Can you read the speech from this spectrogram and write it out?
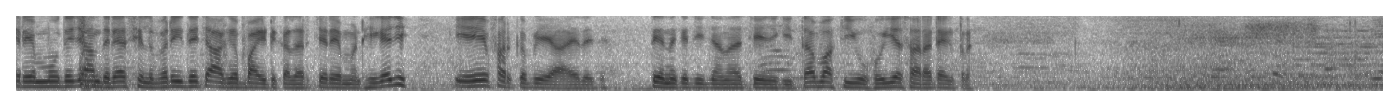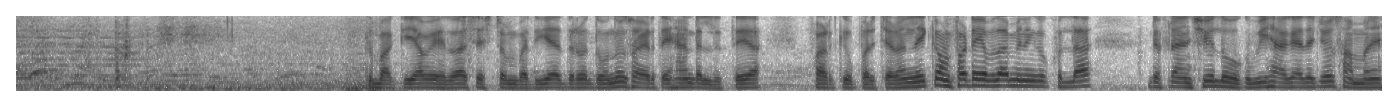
ਰਿਮ ਉਹਦੇ ਚ ਆਂਦਾ ਰਿਹਾ ਸਿਲਵਰ ਇਹਦੇ ਚ ਆ ਗਿਆ ਵਾਈਟ ਕਲਰ ਚ ਰਿਮ, ਠੀਕ ਹੈ ਜੀ? ਇਹ ਫ਼ਰਕ ਪਿਆ ਇਹਦੇ ਚ, ਤਿੰਨ ਕੁ ਚੀਜ਼ਾਂ ਦਾ ਚੇਂਜ ਕੀਤਾ, ਬਾਕੀ ਉਹੋ ਹੀ ਆ ਸਾਰਾ ਟਰੈਕਟਰ। ਬਾਕੀ ਆ ਵੇਖ ਲਓ ਸਿਸਟਮ ਵਧੀਆ, ਇਧਰੋਂ ਦੋਨੋਂ ਸਾਈਡ ਤੇ ਹੈਂਡਲ ਦਿੱਤੇ ਆ, ਫੜ ਕੇ ਉੱਪਰ ਚੜਨ ਲਈ ਕੰਫਰਟੇਬਲ ਆ ਮੀਨਿੰਗ ਖੁੱਲਾ ਡਿਫਰੈਂਸ਼ੀਅਲ ਲੋਕ ਵੀ ਹੈਗਾ ਇਹਦੇ ਚੋਂ ਸਾਹਮਣੇ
